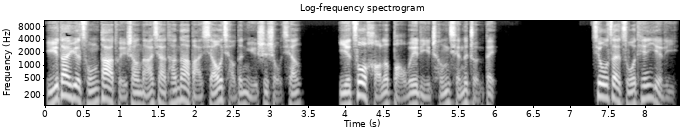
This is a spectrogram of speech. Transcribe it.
于黛月从大腿上拿下她那把小巧的女士手枪。也做好了保卫李承前的准备。就在昨天夜里，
